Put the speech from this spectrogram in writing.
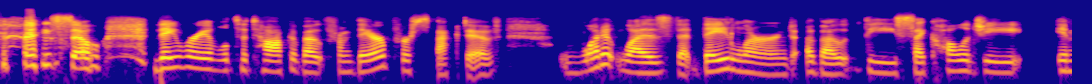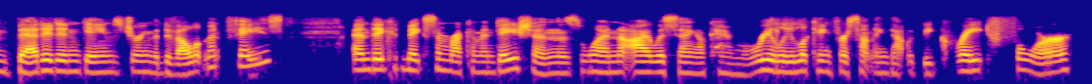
And so they were able to talk about from their perspective what it was that they learned about the psychology embedded in games during the development phase. And they could make some recommendations when i was saying okay i'm really looking for something that would be great for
